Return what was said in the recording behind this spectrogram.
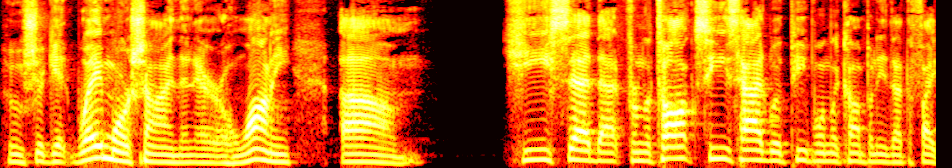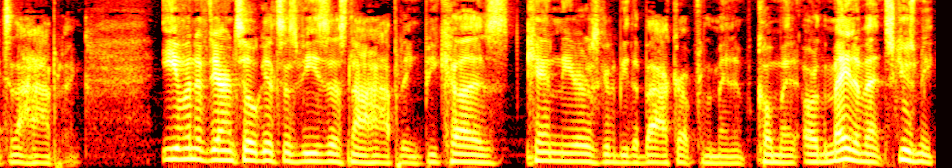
who should get way more shine than Ariel Helwani, um, he said that from the talks he's had with people in the company that the fight's not happening. Even if Darren Till gets his visa, it's not happening because Cannonier is going to be the backup for the main co-main or the main event. Excuse me.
